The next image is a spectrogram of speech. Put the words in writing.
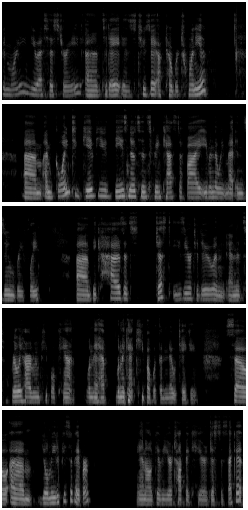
Good morning, U.S. history. Uh, today is Tuesday, October 20th. Um, I'm going to give you these notes in Screencastify, even though we met in Zoom briefly, uh, because it's just easier to do, and, and it's really hard when people can't when they have when they can't keep up with the note taking. So um, you'll need a piece of paper, and I'll give you your topic here in just a second.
